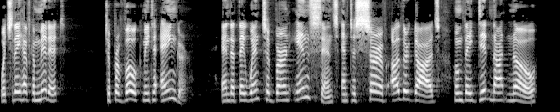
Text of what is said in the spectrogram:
which they have committed to provoke me to anger, and that they went to burn incense and to serve other gods whom they did not know,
